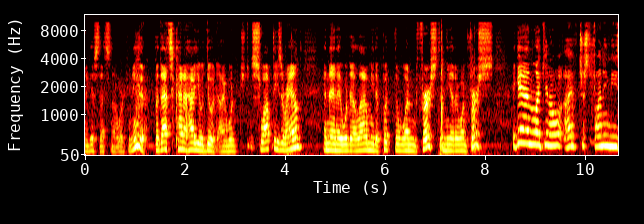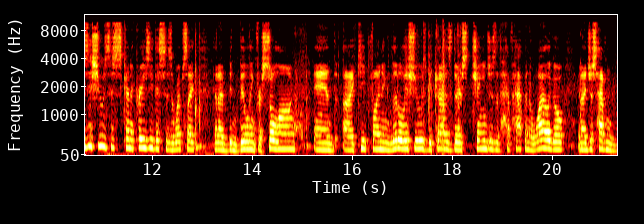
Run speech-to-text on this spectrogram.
I guess that's not working either but that's kind of how you would do it. I would swap these around and then it would allow me to put the one first and the other one first again like you know I'm just finding these issues this is kind of crazy this is a website that I've been building for so long and I keep finding little issues because there's changes that have happened a while ago and I just haven't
